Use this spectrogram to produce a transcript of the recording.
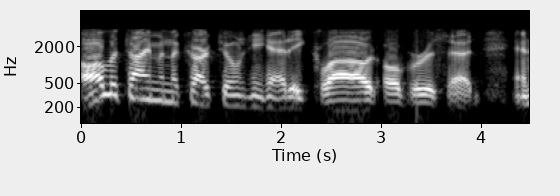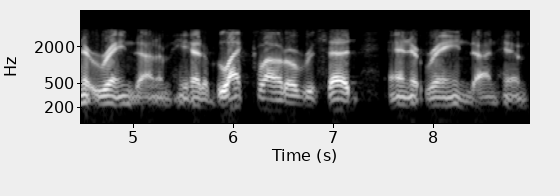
all the time in the cartoon, he had a cloud over his head, and it rained on him. He had a black cloud over his head, and it rained on him.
